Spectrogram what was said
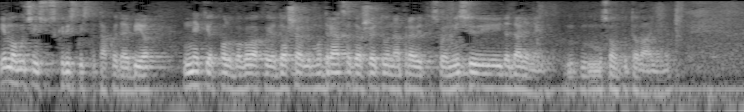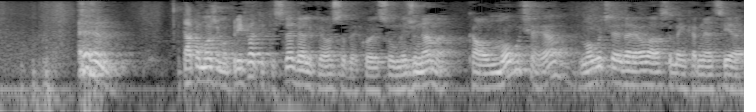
je moguće Isus Krist isto tako da je bio neki od polubogova koji je došao, ili mudraca došao je tu napraviti svoju misiju i da dalje negdje u svom putovanju. Ne? Tako možemo prihvatiti sve velike osobe koje su među nama kao moguće, ja? moguće je da je ova osoba inkarnacija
